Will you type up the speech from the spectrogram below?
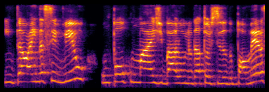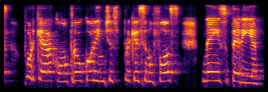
Então ainda se viu um pouco mais de barulho da torcida do Palmeiras porque era contra o Corinthians. Porque se não fosse, nem isso teria.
